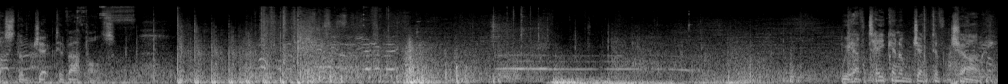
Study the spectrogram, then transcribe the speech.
lost objective apples. We have taken objective Charlie.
